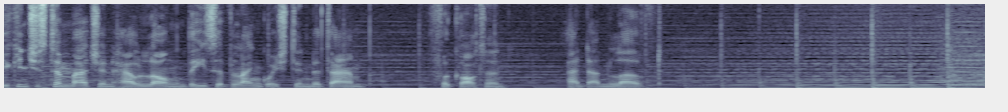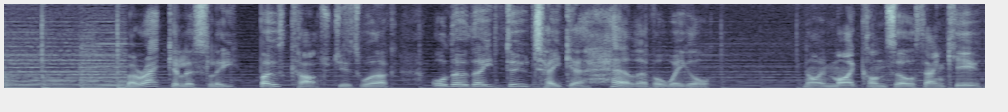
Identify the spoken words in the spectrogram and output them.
You can just imagine how long these have languished in the damp, forgotten and unloved. Miraculously, both cartridges work, although they do take a hell of a wiggle. Not in my console, thank you.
